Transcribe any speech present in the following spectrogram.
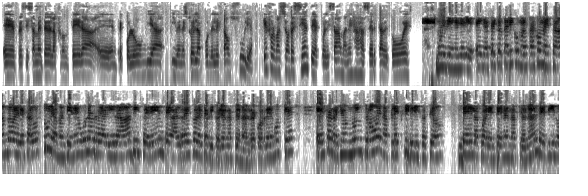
eh, precisamente de la frontera eh, entre Colombia y Venezuela por el estado Zulia. ¿Qué información reciente y actualizada manejas acerca de todo esto? Muy bien, en efecto, tal y como lo estás comentando, el Estado Zulia mantiene una realidad diferente al resto del territorio nacional. Recordemos que esa región no entró en la flexibilización de la cuarentena nacional debido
